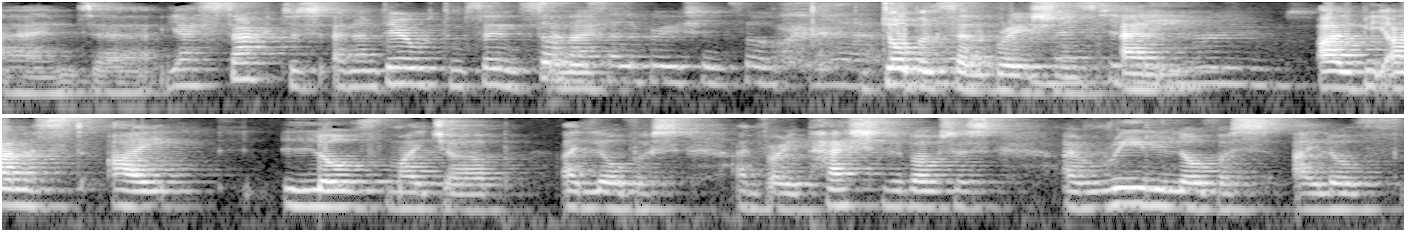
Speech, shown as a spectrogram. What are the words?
And uh, yeah, I started and I'm there with them since. Double and I, celebration, so Yeah. double celebrations. And be. I'll be honest, I love my job. I love it. I'm very passionate about it. I really love it. I love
